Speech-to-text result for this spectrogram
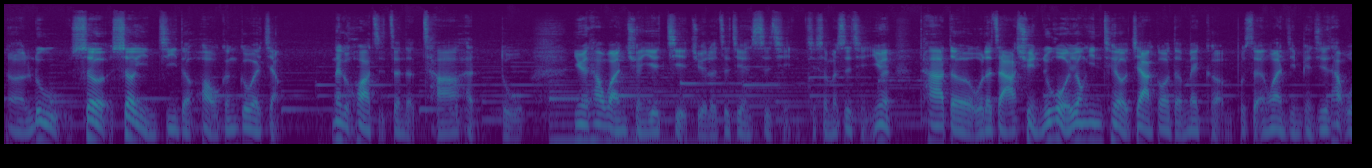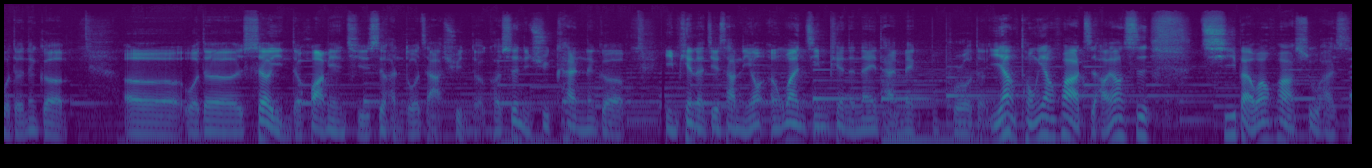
呃录摄摄影机的话，我跟各位讲。那个画质真的差很多，因为它完全也解决了这件事情。什么事情？因为它的我的杂讯，如果我用 Intel 架构的 Mac，不是 N1 晶片，其实它我的那个呃我的摄影的画面其实是很多杂讯的。可是你去看那个影片的介绍，你用 N1 晶片的那一台 MacBook Pro 的一样，同样画质好像是七百万画素还是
